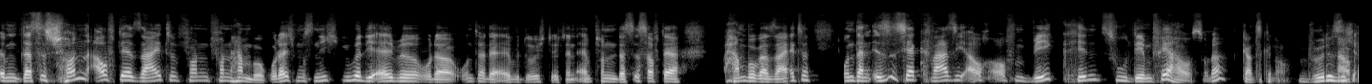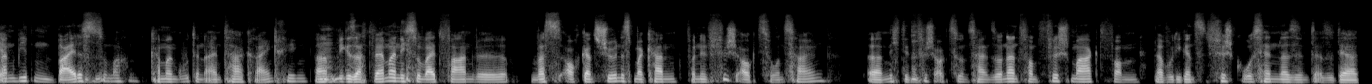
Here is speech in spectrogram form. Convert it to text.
ähm, das ist schon auf der Seite von, von Hamburg, oder? Ich muss nicht über die Elbe oder unter der Elbe durch, durch den Elbtunnel. Das ist auf der Hamburger Seite. Und dann ist es ja quasi auch auf dem Weg hin zu dem Fährhaus, oder? Ganz genau. Würde sich okay. anbieten, beides mhm. zu machen. Kann man gut in einen Tag reinkriegen. Ähm, mhm. wie gesagt, wenn man nicht so weit fahren will, was auch ganz schön ist, man kann von den Fischauktionshallen äh, nicht den hm. Fischauktionshallen, sondern vom Fischmarkt, vom, da wo die ganzen Fischgroßhändler sind, also der,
